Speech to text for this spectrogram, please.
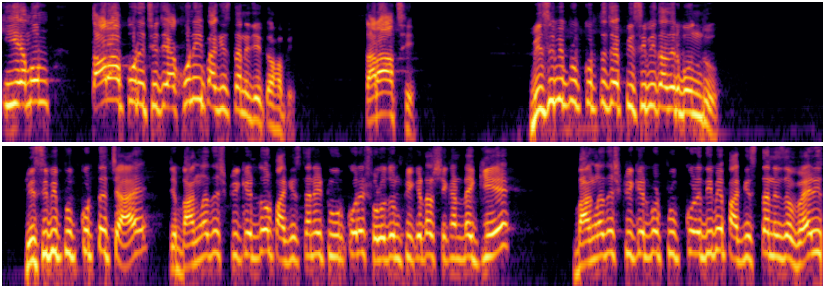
কি এমন তারা পড়েছে যে এখনই পাকিস্তানে যেতে হবে? তারা আছে। বিসিবি প্রুভ করতে চায় পিসিবি তাদের বন্ধু। বিসিবি প্রুভ করতে চায় যে বাংলাদেশ ক্রিকেট দল পাকিস্তানে ট্যুর করে ষোলো জন ক্রিকেটার সেখানটায় গিয়ে বাংলাদেশ ক্রিকেট বোর্ড প্রুভ করে দিবে Pakistan is a very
